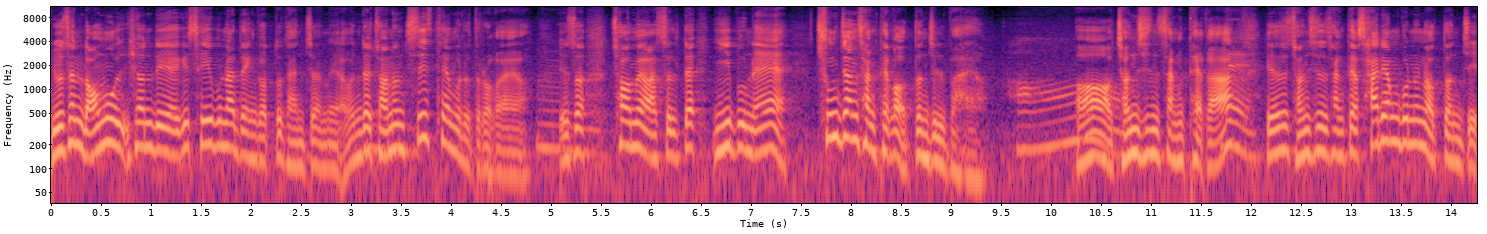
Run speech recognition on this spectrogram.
요새는 너무 현대의학이 세분화된 것도 단점이에요. 근데 음. 저는 시스템으로 들어가요. 그래서 처음에 왔을 때 이분의 충전 상태가 어떤지를 봐요. 아. 어, 전신 상태가 네. 그래서 전신 상태 사령부는 어떤지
